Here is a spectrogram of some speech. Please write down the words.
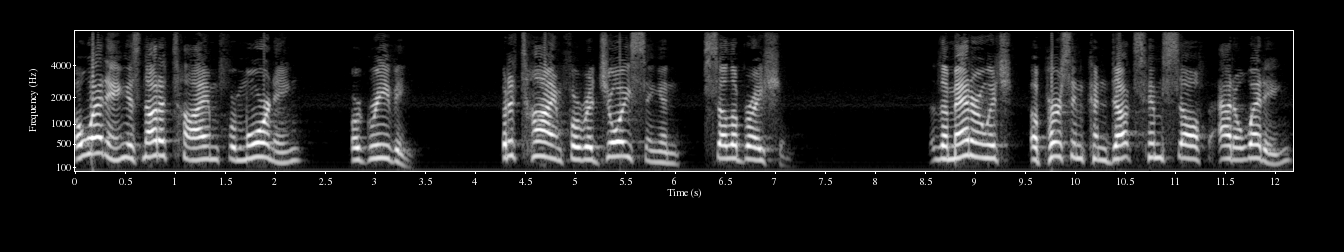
A wedding is not a time for mourning or grieving, but a time for rejoicing and celebration. The manner in which a person conducts himself at a wedding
